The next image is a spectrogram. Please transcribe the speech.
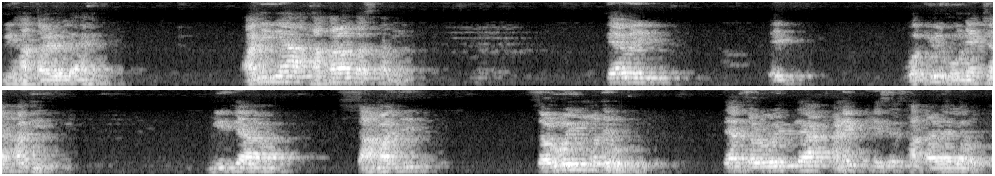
मी हाताळलेल्या आहेत. आणि या हाताळत असताना त्यावेळी एक वकील होण्याच्या आधी मी ज्या सामाजिक चळवळीमध्ये होतो. त्या चळवळीतल्या अनेक केसेस हाताळलेल्या होत्या.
